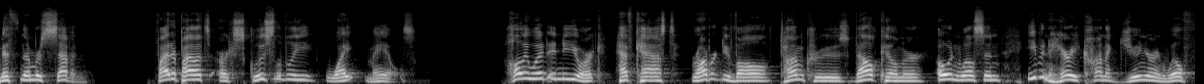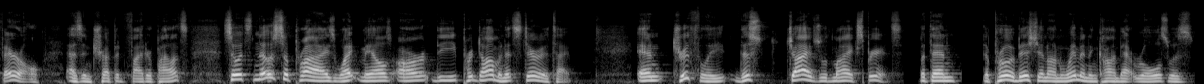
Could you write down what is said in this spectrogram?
Myth number seven fighter pilots are exclusively white males. Hollywood and New York have cast Robert Duvall, Tom Cruise, Val Kilmer, Owen Wilson, even Harry Connick Jr. and Will Ferrell as intrepid fighter pilots, so it's no surprise white males are the predominant stereotype. And truthfully, this jives with my experience. But then the prohibition on women in combat roles was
